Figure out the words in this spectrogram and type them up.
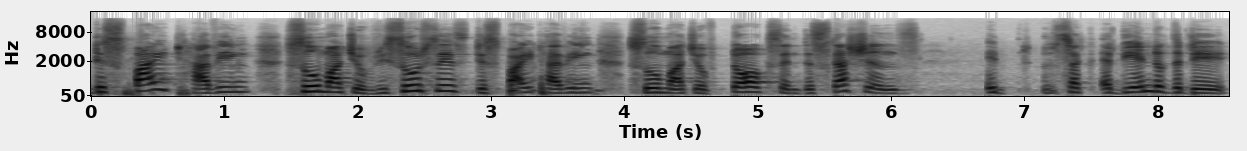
despite having so much of resources, despite having so much of talks and discussions, it, at the end of the day,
